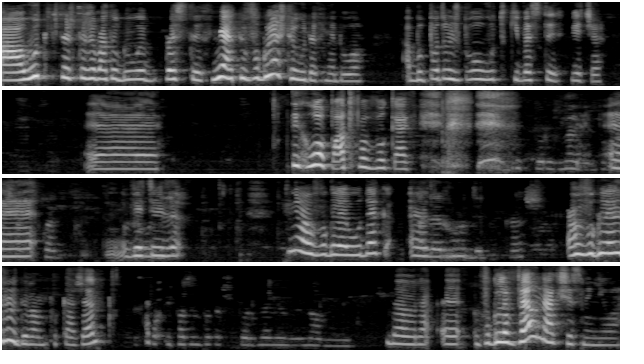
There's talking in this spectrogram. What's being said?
a łódki też to chyba to były bez tych. Nie, tu w ogóle jeszcze łódek nie było. Albo potem już były łódki bez tych, wiecie. E, tych łopat po bokach. E, przykład. Wiecie, że nie ma w ogóle łódek. E, Ale rudy pokaż. a w ogóle rudy wam pokażę. Po, I potem pokaż w porównaniu z nowymi. Dobra. E, w ogóle wełna jak się zmieniła.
